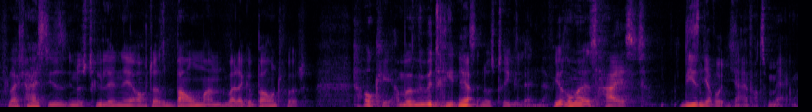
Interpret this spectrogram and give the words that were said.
vielleicht heißt dieses Industriegelände ja auch das Baumann, weil er gebaut wird. Okay, aber wir betreten Ja. das Industriegelände. Wie auch immer es heißt, die sind ja wohl nicht einfach zu merken.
